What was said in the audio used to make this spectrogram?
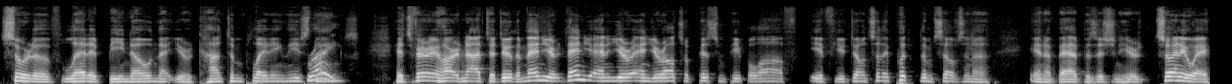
sort of let it be known that you're contemplating these Right. things, it's very hard not to do them. Then you're, then you, and you're, and you're also pissing people off if you don't. So they put themselves in a, in a bad position here. So anyway,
